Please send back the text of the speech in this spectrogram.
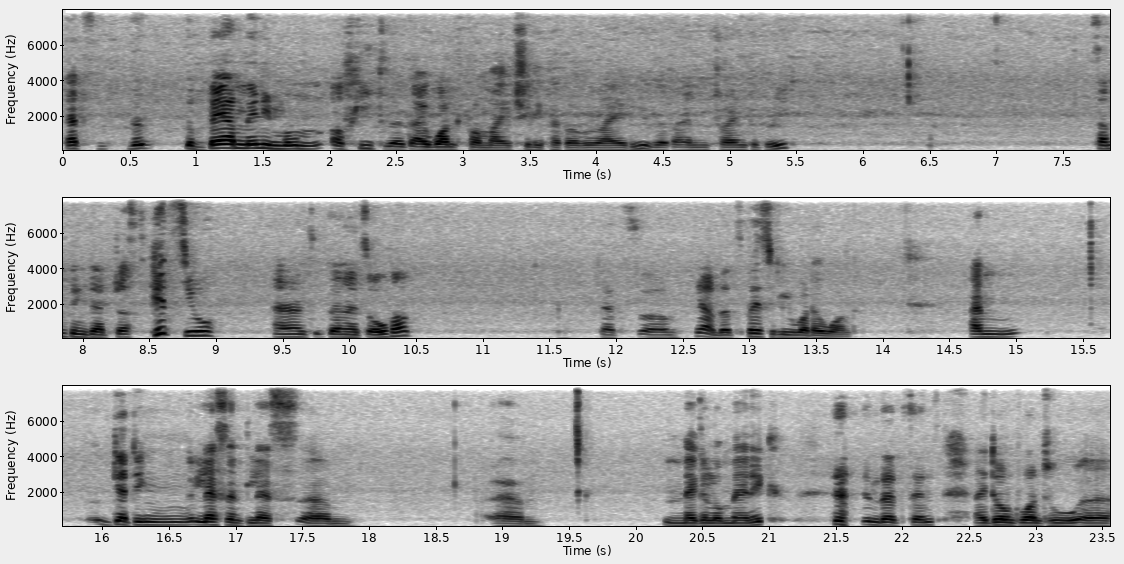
that's the, the bare minimum of heat that I want from my chili pepper variety that I'm trying to breed something that just hits you and then it's over. That's, uh, yeah, that's basically what I want. I'm getting less and less um, um, megalomanic in that sense. I don't want to uh,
